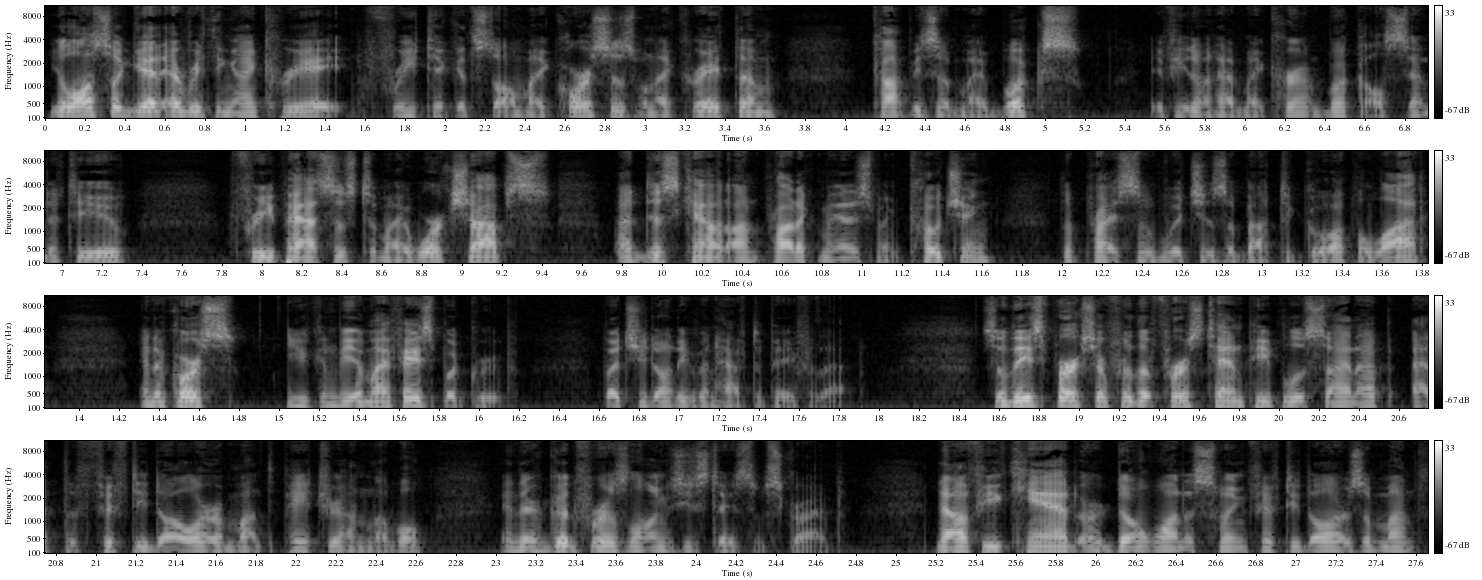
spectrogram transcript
You'll also get everything I create free tickets to all my courses when I create them, copies of my books. If you don't have my current book, I'll send it to you. Free passes to my workshops, a discount on product management coaching, the price of which is about to go up a lot. And of course, you can be in my Facebook group, but you don't even have to pay for that. So these perks are for the first 10 people who sign up at the $50 a month Patreon level, and they're good for as long as you stay subscribed. Now, if you can't or don't want to swing $50 a month,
